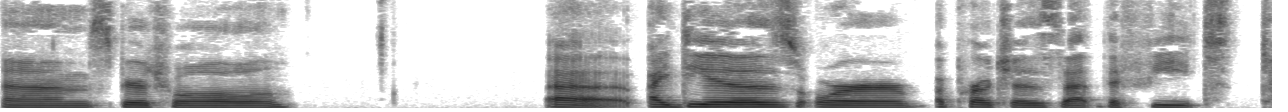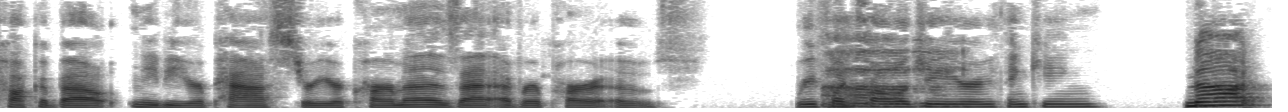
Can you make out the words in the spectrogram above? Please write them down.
um, spiritual uh, ideas or approaches that the feet talk about maybe your past or your karma is that ever part of reflexology um, or thinking not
